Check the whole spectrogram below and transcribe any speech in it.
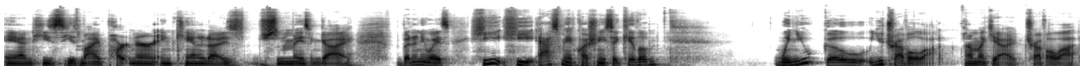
and he's he's my partner in Canada. He's just an amazing guy. But anyways, he he asked me a question. He said, "Caleb, when you go, you travel a lot. I'm like, yeah, I travel a lot.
